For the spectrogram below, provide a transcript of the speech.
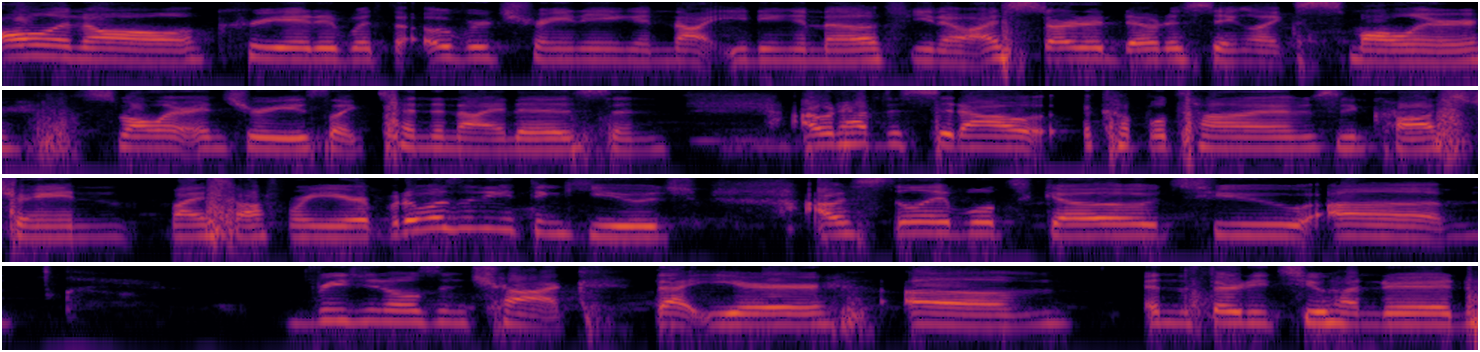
all in all created with the overtraining and not eating enough you know i started noticing like smaller smaller injuries like tendonitis and i would have to sit out a couple times and cross train my sophomore year but it wasn't anything huge. I was still able to go to um, regionals in track that year um, in the 3200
